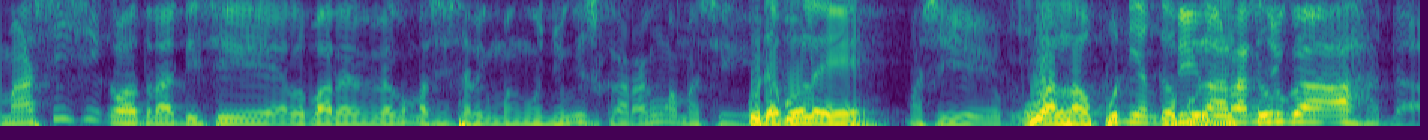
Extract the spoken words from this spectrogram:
masih sih kalau tradisi lebaran dilakukan masih sering mengunjungi sekarang mah masih Udah boleh. masih Walaupun yang gak boleh dilarang itu juga ah dah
